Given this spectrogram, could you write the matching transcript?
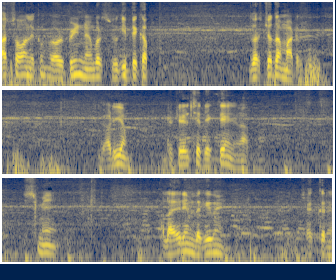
असलम रोडपिन नंबर सुजुकी पिकअप दो हज़ार चौदह मॉडल गाड़ी हम डिटेल से देखते हैं जनाब। इसमें अलायरियम लगे हुए हैं। चेक करें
